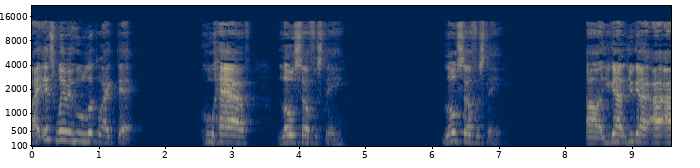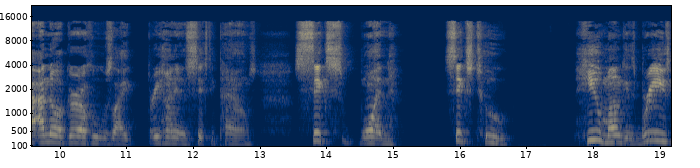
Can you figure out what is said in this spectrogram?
Like it's women who look like that, who have low self esteem. Low self esteem. Uh, you got you got. I I know a girl who's like 360 pounds, six one, six two, humongous, breathes.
